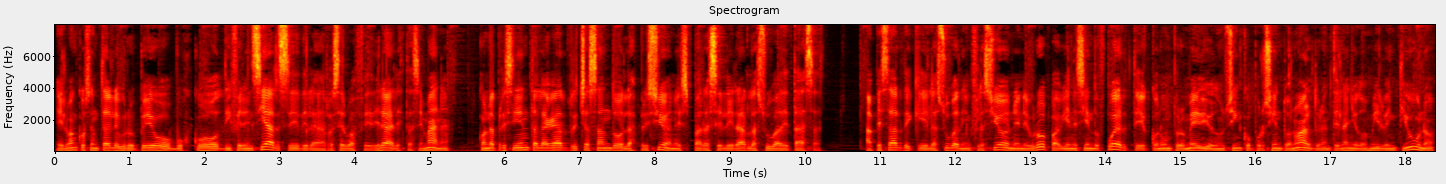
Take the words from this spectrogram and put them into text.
el Banco Central Europeo buscó diferenciarse de la Reserva Federal esta semana, con la presidenta Lagarde rechazando las presiones para acelerar la suba de tasas. A pesar de que la suba de inflación en Europa viene siendo fuerte, con un promedio de un 5% anual durante el año 2021,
